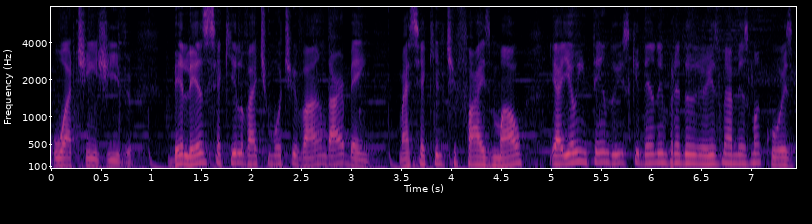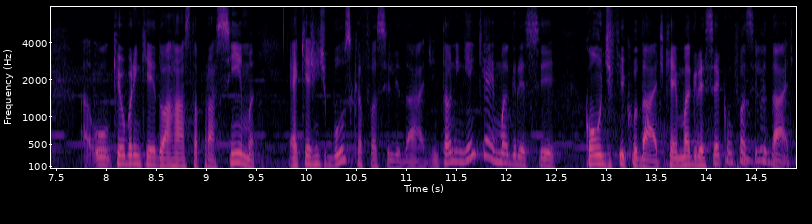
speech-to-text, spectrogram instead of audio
o atingível. Beleza se aquilo vai te motivar a andar bem, mas se aquilo te faz mal, e aí eu entendo isso que dentro do empreendedorismo é a mesma coisa. O que eu brinquei do arrasta para cima é que a gente busca facilidade. Então ninguém quer emagrecer com dificuldade, quer emagrecer com facilidade.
